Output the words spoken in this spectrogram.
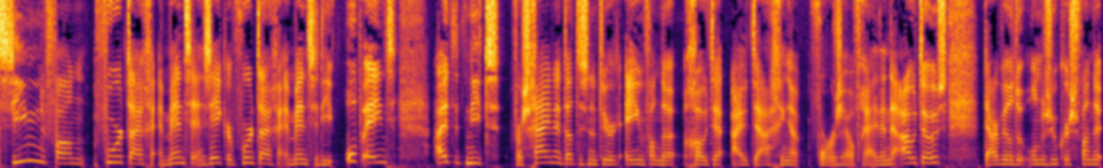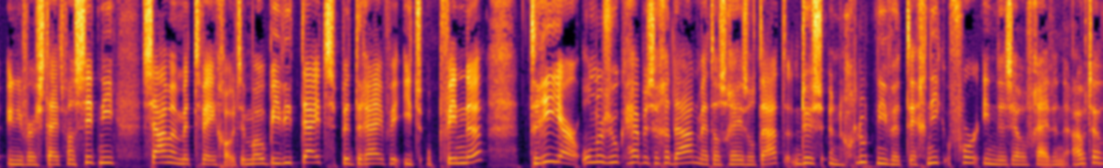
zien van voertuigen en mensen, en zeker voertuigen en mensen die opeens uit het niets verschijnen, dat is natuurlijk een van de grote uitdagingen voor zelfrijdende auto's. Daar wilden onderzoekers van de Universiteit van Sydney samen met twee grote mobiliteitsbedrijven iets op vinden. Drie jaar onderzoek hebben ze gedaan met als resultaat dus een gloednieuwe techniek voor in de zelfrijdende auto.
